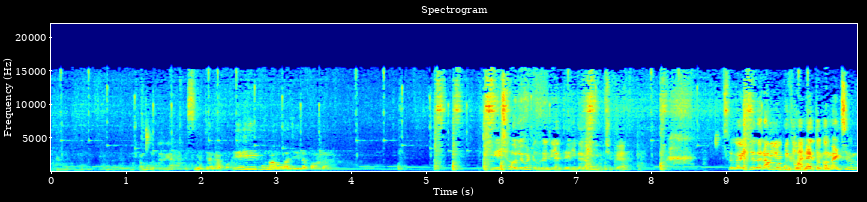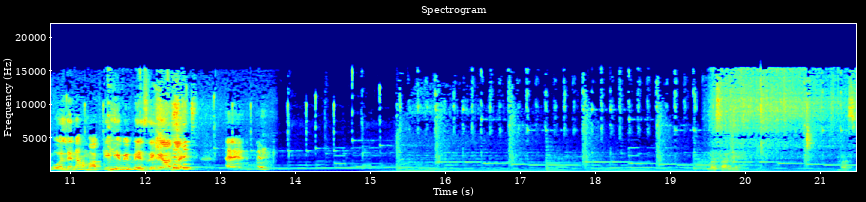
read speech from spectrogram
अब हो गया इसमें चना ये भुना हुआ जीरा पाउडर। ये छोले भटूरे के लिए तेल गर्म हो चुका है। सो गाइस अगर आपको भी खाना है तो कमेंट्स में बोल देना हम आपके लिए भी भेज देंगे ऑनलाइन मसाले। बस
